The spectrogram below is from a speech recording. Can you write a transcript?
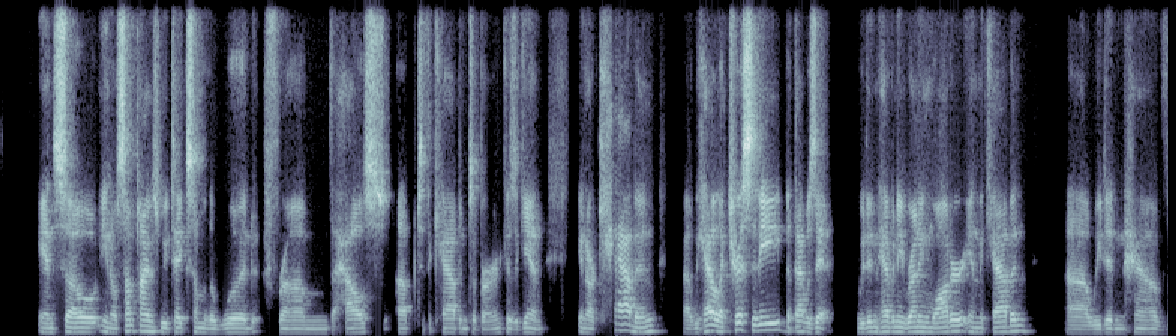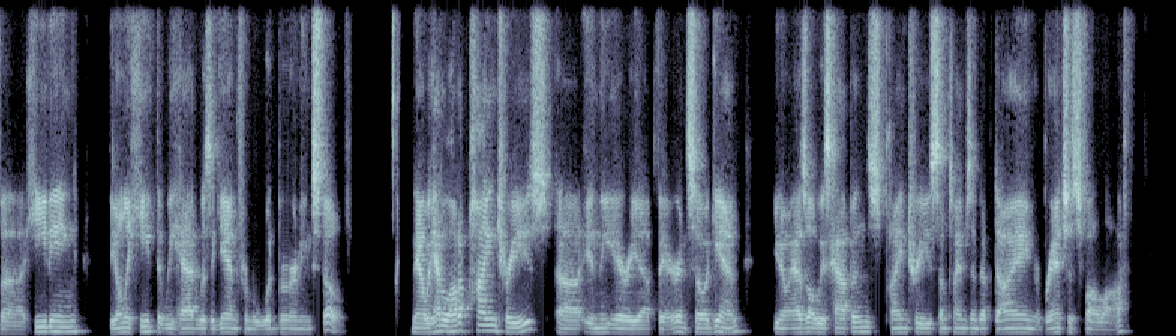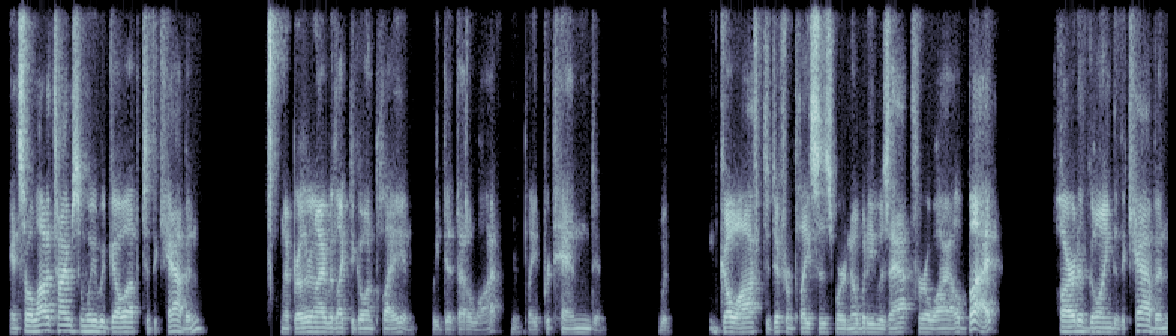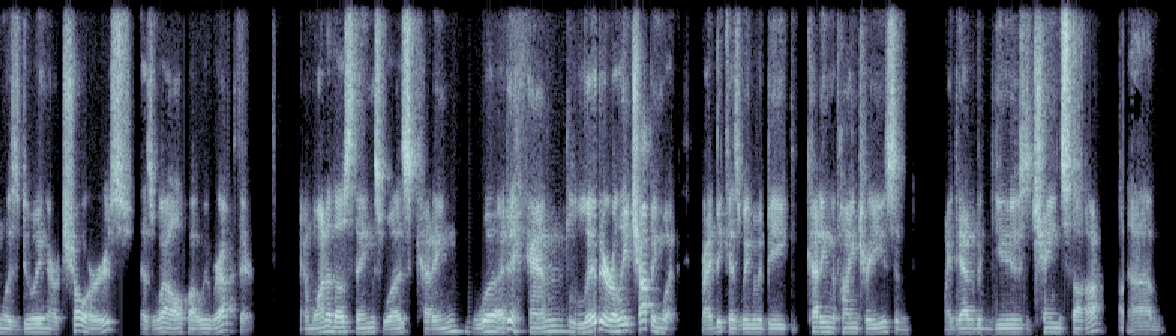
And so, you know, sometimes we take some of the wood from the house up to the cabin to burn. Because again, in our cabin, uh, we had electricity, but that was it. We didn't have any running water in the cabin. Uh, we didn't have uh, heating. The only heat that we had was again from a wood burning stove. Now we had a lot of pine trees uh, in the area up there, and so again, you know, as always happens, pine trees sometimes end up dying or branches fall off. And so a lot of times when we would go up to the cabin, my brother and I would like to go and play, and we did that a lot. We played pretend and would go off to different places where nobody was at for a while. But part of going to the cabin was doing our chores as well while we were up there. And one of those things was cutting wood and literally chopping wood, right? Because we would be cutting the pine trees, and my dad would use a chainsaw um,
